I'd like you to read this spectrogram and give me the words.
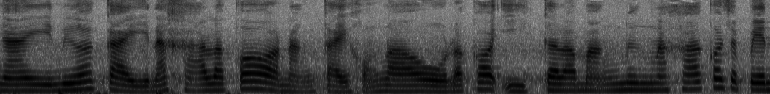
ไงเนื้อไก่นะคะ แล้วก็หนังไก่ของเรา แล้วก็อีกกระมังหนึ่งนะคะ ก็จะเป็น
